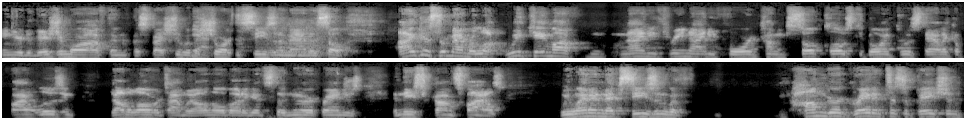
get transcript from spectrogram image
in your division more often, especially with yeah. a shortened season, Amanda. So I just remember, look, we came off 93, 94 and coming so close to going to a Stanley Cup final, losing double overtime. We all know about against the New York Rangers in the Eastern Conference Finals. We went in next season with hunger, great anticipation,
